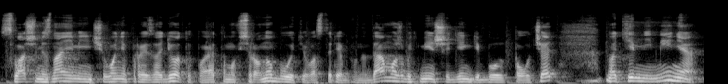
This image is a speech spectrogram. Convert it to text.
с вашими знаниями ничего не произойдет, и поэтому все равно будете востребованы. Да, может быть, меньше деньги будут получать, но тем не менее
